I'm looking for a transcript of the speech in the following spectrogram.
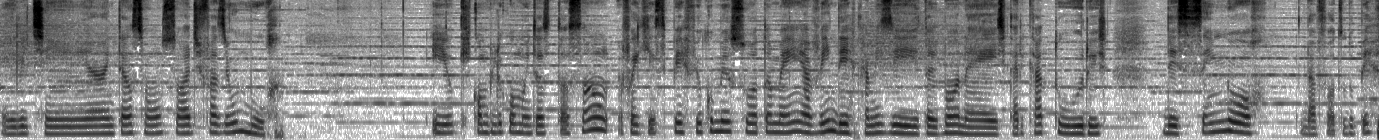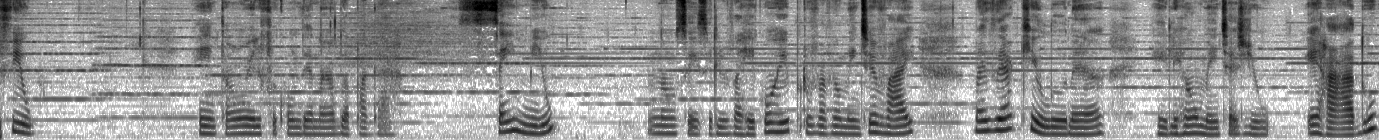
ele tinha a intenção só de fazer humor. E o que complicou muito a situação foi que esse perfil começou também a vender camisetas, bonés, caricaturas desse senhor, da foto do perfil. Então ele foi condenado a pagar 100 mil. Não sei se ele vai recorrer, provavelmente vai, mas é aquilo, né? Ele realmente agiu errado,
